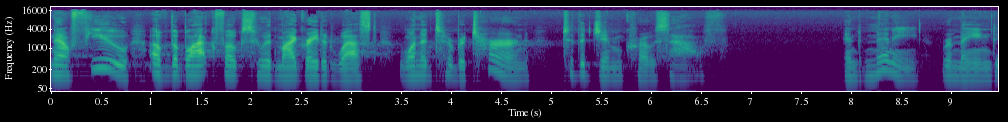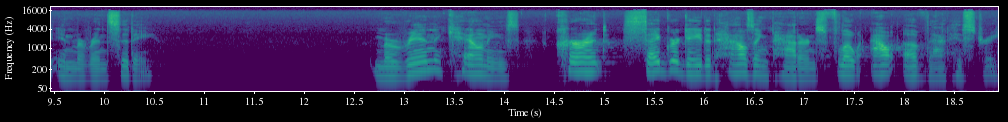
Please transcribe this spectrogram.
Now, few of the black folks who had migrated west wanted to return to the Jim Crow South, and many remained in Marin City. Marin County's current segregated housing patterns flow out of that history.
